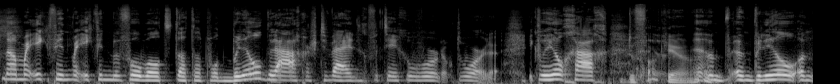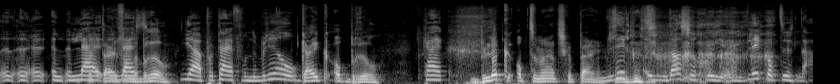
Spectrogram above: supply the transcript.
Nou, maar ik vind, maar ik vind bijvoorbeeld dat er bijvoorbeeld brildragers te weinig vertegenwoordigd worden. Ik wil heel graag de fuck, ja. een, een bril, een, een, een, een, Partij van de bril. Ja, partij van de bril. Kijk op bril. Kijk, Blik op de maatschappij. blik, dat is een goede een blik op de. Nou,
